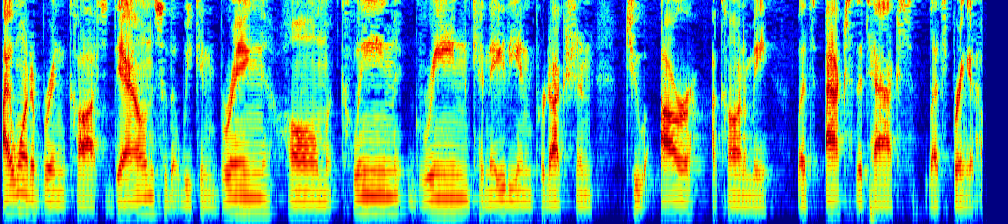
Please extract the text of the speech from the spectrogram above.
I want to bring costs down so that we can bring home clean, green Canadian production to our economy. Let's axe the tax. Let's bring it home.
